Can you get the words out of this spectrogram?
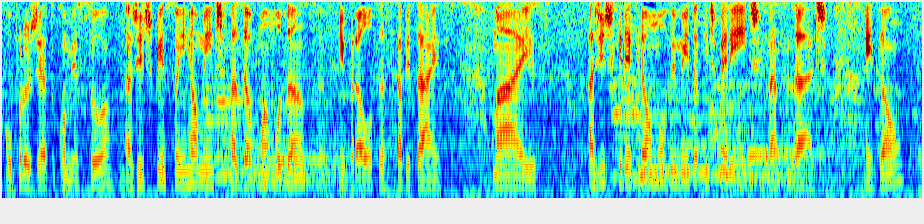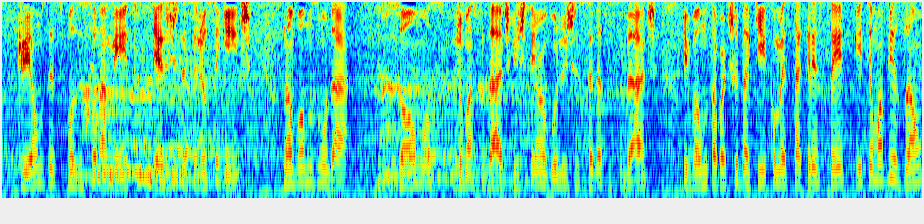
o projeto começou, a gente pensou em realmente fazer alguma mudança, ir para outras capitais, mas a gente queria criar um movimento aqui diferente na cidade. Então, criamos esse posicionamento e a gente decidiu o seguinte: não vamos mudar. Somos de uma cidade que a gente tem orgulho de ser dessa cidade e vamos a partir daqui começar a crescer e ter uma visão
